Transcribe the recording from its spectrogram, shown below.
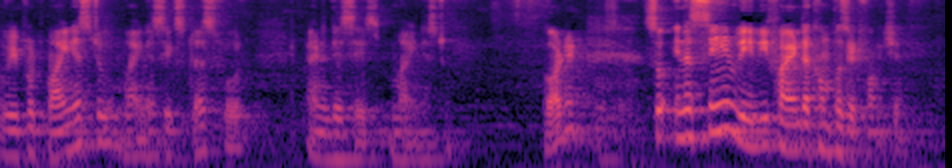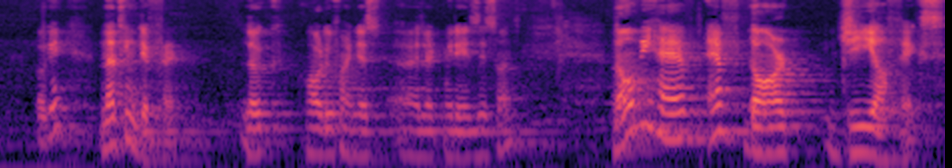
we put minus 2 minus 6 plus 4 and this is minus 2 got it? So in the same way we find the composite function. Okay? Nothing different. Look how do you find this? Uh, let me raise this one. Now we have f dot g of x.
